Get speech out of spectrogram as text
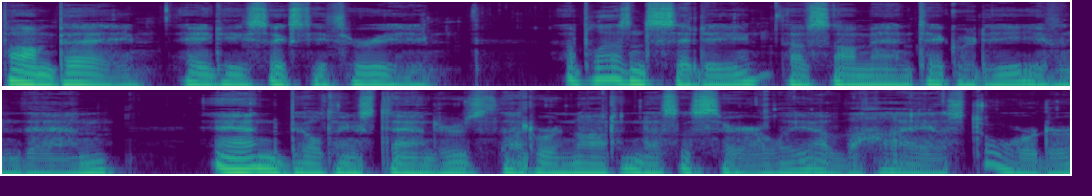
Pompeii, AD 63, a pleasant city of some antiquity even then, and building standards that were not necessarily of the highest order.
